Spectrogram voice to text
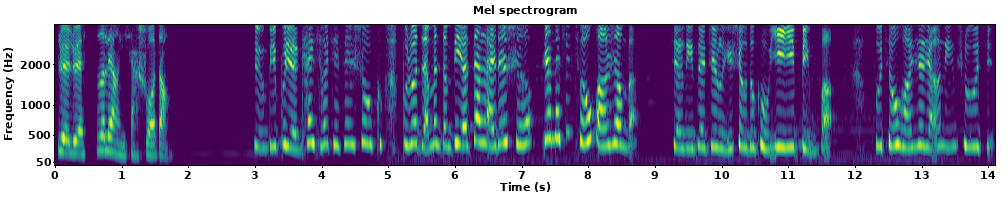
略略思量一下，说道：“奴婢不忍看小姐再受苦，不若咱们等碧儿再来的时候，让她去求皇上吧，将您在这里受的苦一一禀报，不求皇上饶您出去，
